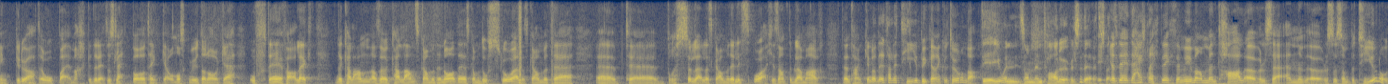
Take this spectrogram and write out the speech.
tenker du at Europa er markedet ditt. og slipper å tenke å nå skal vi ut av Norge, uff, det er farlig. Hva land, altså, hva land skal vi til nå? Det Skal vi til Oslo, eller skal vi til, eh, til Brussel, eller skal vi til Lisboa? ikke sant? Det blir mer den tanken. Og det tar litt tid å bygge den kulturen, da. Det er jo en sånn mental øvelse, det, rett og slett. Ja, det, det, er helt riktig. Det er mye mer en mental øvelse enn en øvelse som betyr noe.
